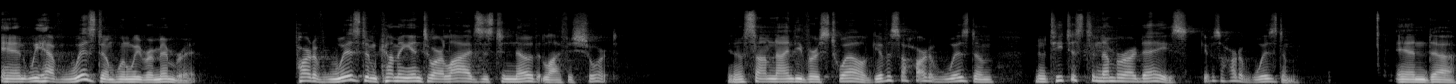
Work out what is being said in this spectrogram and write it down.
And we have wisdom when we remember it. Part of wisdom coming into our lives is to know that life is short. You know, Psalm 90, verse 12 give us a heart of wisdom. You know, teach us to number our days. Give us a heart of wisdom. And uh,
